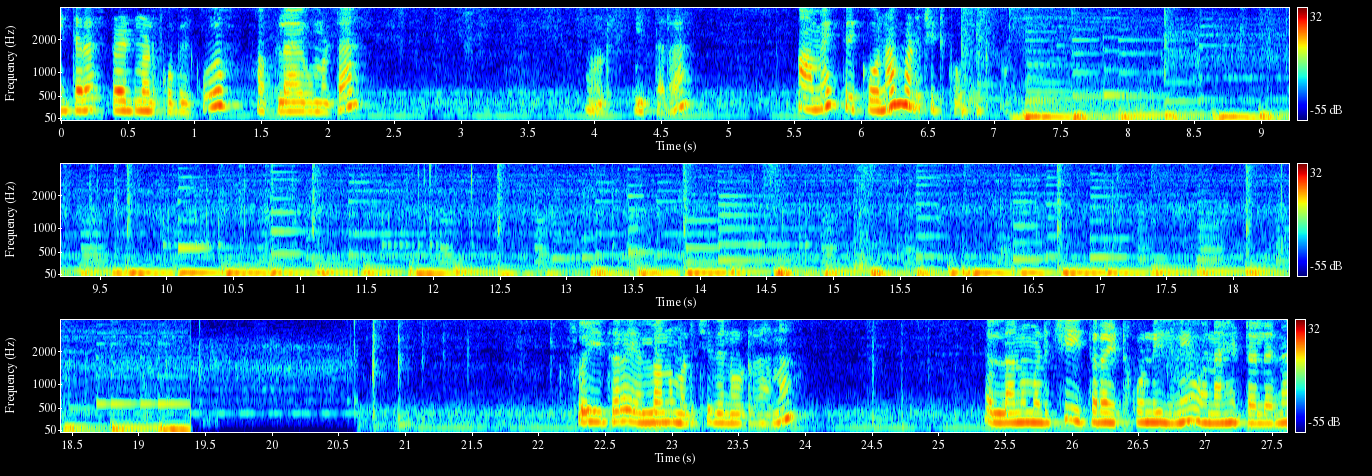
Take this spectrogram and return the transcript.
ಈ ಥರ ಸ್ಪ್ರೆಡ್ ಮಾಡ್ಕೋಬೇಕು. ಅಪ್ಲೈ ಆಗೋ ಮಟ್ಟ ನೋಡಿರಿ, ಈ ಥರ ಆಮೇಲೆ ತ್ರಿಕೋನ ಮಡಚಿಟ್ಕೋಬೇಕು. ಸೊ ಈ ಥರ ಎಲ್ಲನೂ ಮಡಚಿದೆ ನೋಡ್ರಿ ನಾನು. ಎಲ್ಲನೂ ಮಡಚಿ ಈ ಥರ ಇಟ್ಕೊಂಡಿದ್ದೀನಿ ಒಣ ಹಿಟ್ಟಲ್ಲೇನ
